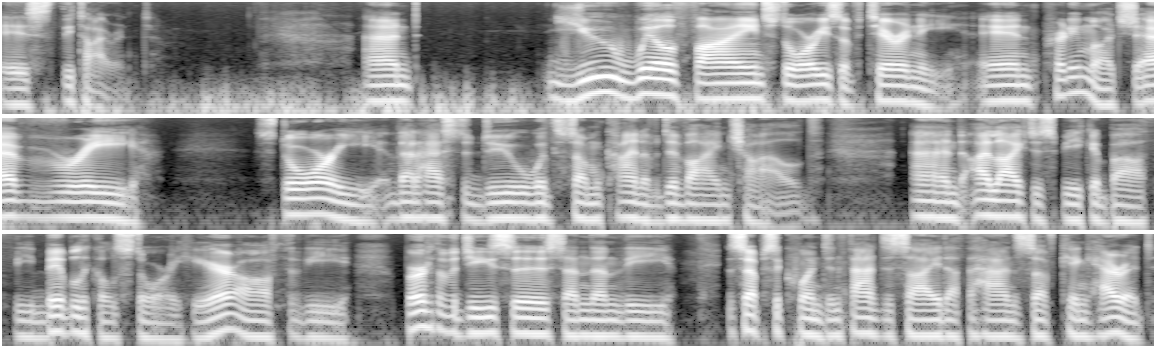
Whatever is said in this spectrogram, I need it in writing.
is the tyrant. And you will find stories of tyranny in pretty much every story that has to do with some kind of divine child. And I like to speak about the biblical story here of the birth of Jesus and then the subsequent infanticide at the hands of King Herod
